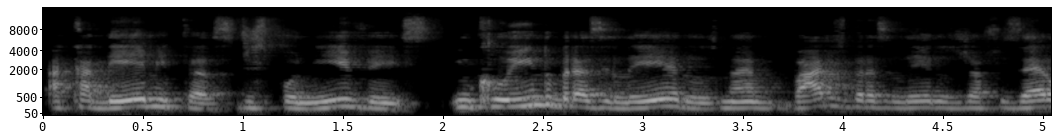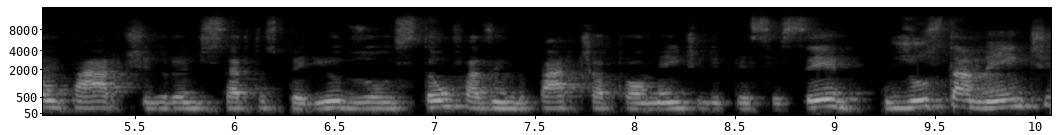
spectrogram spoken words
acadêmicas disponíveis, incluindo brasileiros, né? Vários brasileiros já fizeram parte durante certos períodos ou estão fazendo parte atualmente do IPCC, justamente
